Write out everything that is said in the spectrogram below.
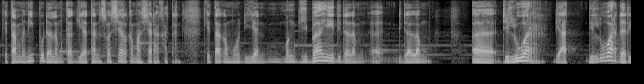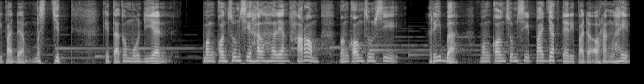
kita menipu dalam kegiatan sosial kemasyarakatan, kita kemudian menggibahi di dalam uh, di dalam uh, di luar di, di luar daripada masjid. Kita kemudian mengkonsumsi hal-hal yang haram, mengkonsumsi riba, mengkonsumsi pajak daripada orang lain,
